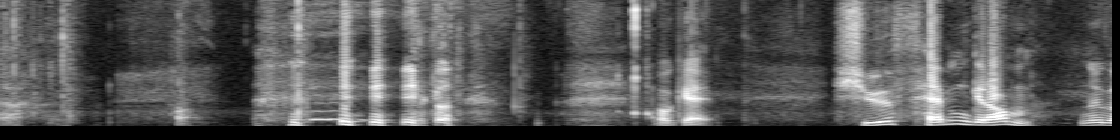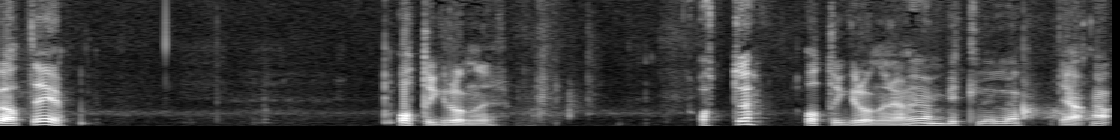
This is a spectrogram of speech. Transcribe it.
Ja. ok, 25 gram nougatti. 8 kroner. 8? 8 kroner, Det ja. er en bitte lille. Ja. Ja.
